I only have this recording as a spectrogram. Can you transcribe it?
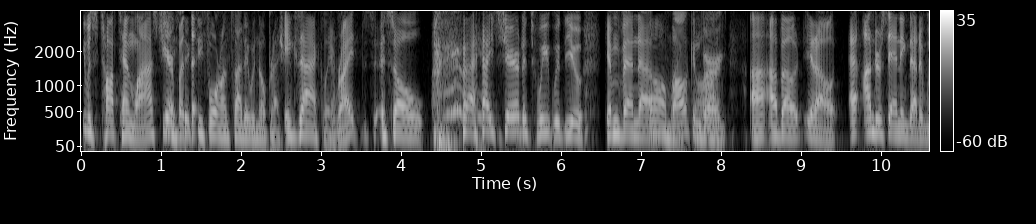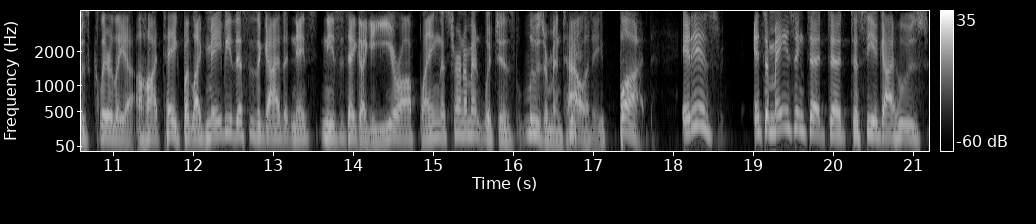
He was top 10 last year, Yeah, but the- 64 on Sunday with no pressure. Exactly, right? So I shared a tweet with you, Kevin Van uh, Oh, Valkenburg, uh, about, you know, uh, understanding that it was clearly a, a hot take, but like maybe this is a guy that needs, needs to take like a year off playing this tournament, which is loser mentality. But it is, it's amazing to, to, to see a guy who's,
